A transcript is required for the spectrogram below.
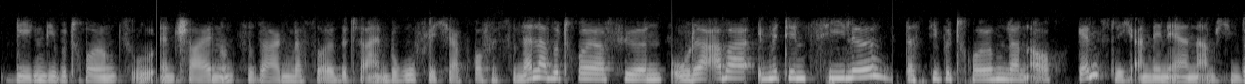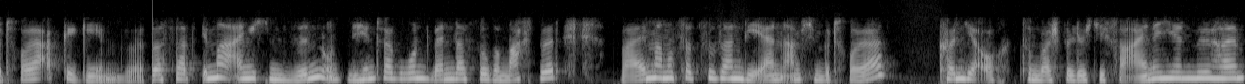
gegen die Betreuung zu entscheiden und zu sagen, das soll bitte ein beruflicher, professioneller Betreuer führen oder aber mit dem Ziele, dass die Betreuung dann auch gänzlich an den ehrenamtlichen Betreuer abgegeben wird. Das hat immer eigentlich einen Sinn und einen Hintergrund, wenn das so gemacht wird, weil man muss dazu sagen, die ehrenamtlichen Betreuer können ja auch zum Beispiel durch die Vereine hier in Mülheim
